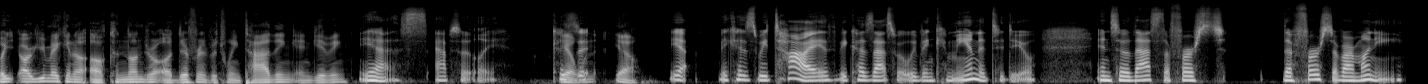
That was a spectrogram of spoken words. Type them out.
Okay. But are you making a, a conundrum, a difference between tithing and giving? Yes, absolutely. Yeah. it- yeah. Yeah, because we tithe because that's what we've been commanded to do. And so that's the first the first of our money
